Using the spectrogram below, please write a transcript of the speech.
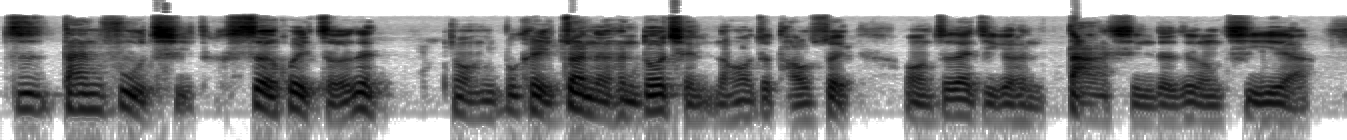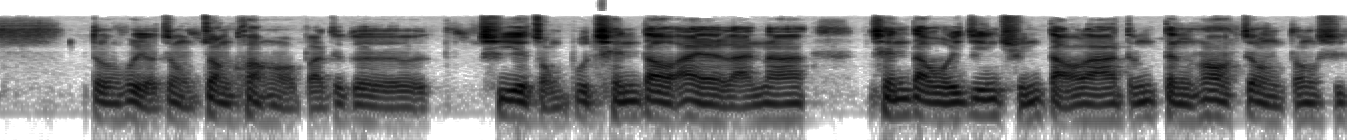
支担负起社会责任哦，你不可以赚了很多钱然后就逃税哦，这在几个很大型的这种企业啊。都会有这种状况哦，把这个企业总部迁到爱尔兰呐，迁到维京群岛啦等等哈，这种东西，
